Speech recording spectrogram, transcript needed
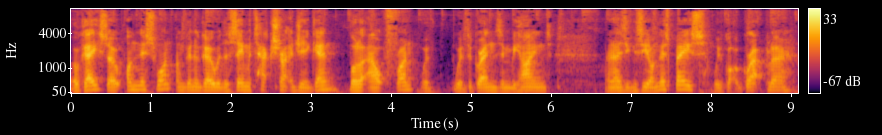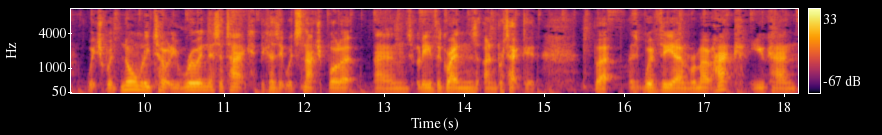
Okay, so on this one, I'm going to go with the same attack strategy again. Bullit out front with, with the Grens in behind. And as you can see on this base, we've got a grappler, which would normally totally ruin this attack because it would snatch Bullit and leave the Grens unprotected. But with the um, remote hack, you can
